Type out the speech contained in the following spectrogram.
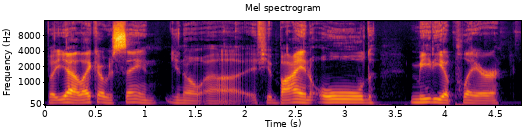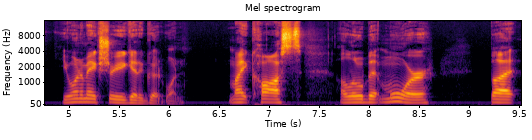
But yeah, like I was saying, you know, uh, if you buy an old media player you want to make sure you get a good one. Might cost a little bit more, but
